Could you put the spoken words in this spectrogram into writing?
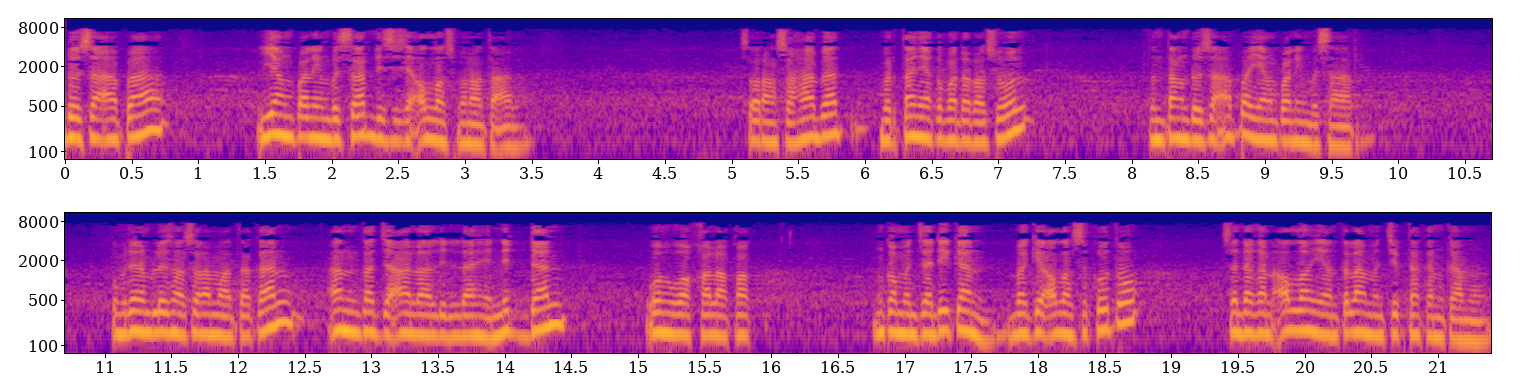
dosa apa yang paling besar di sisi Allah SWT? Seorang sahabat bertanya kepada Rasul tentang dosa apa yang paling besar. Kemudian beliau SAW mengatakan, "Anta ja'ala lillahi niddan wa huwa khalaqak." Engkau menjadikan bagi Allah sekutu sedangkan Allah yang telah menciptakan kamu.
